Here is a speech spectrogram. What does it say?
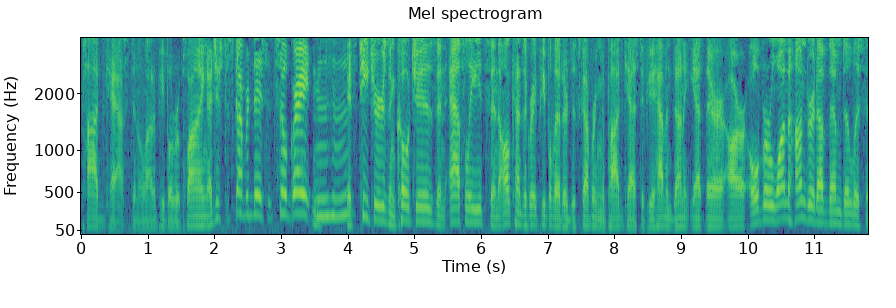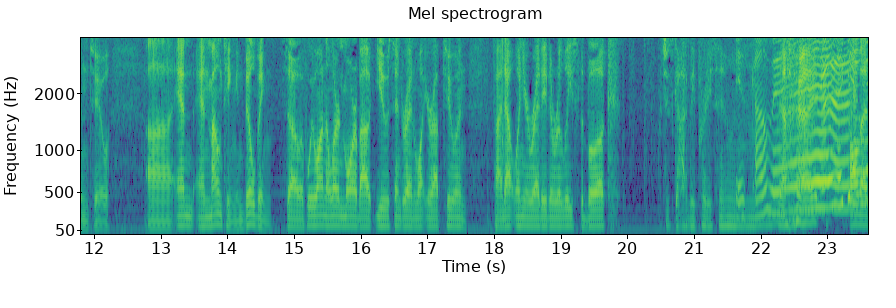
podcast, and a lot of people replying, I just discovered this. It's so great. And it's teachers and coaches and athletes and all kinds of great people that are discovering the podcast. If you haven't done it yet, there are over 100 of them to listen to. Uh, and and mounting and building. So if we want to learn more about you, Cindra, and what you're up to, and find out when you're ready to release the book, which has got to be pretty soon. Is coming. All right. All that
